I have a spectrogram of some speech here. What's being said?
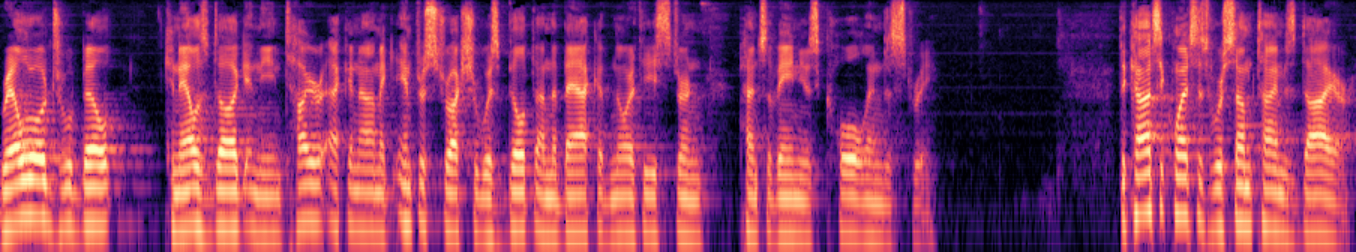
Railroads were built, canals dug, and the entire economic infrastructure was built on the back of northeastern Pennsylvania's coal industry. The consequences were sometimes dire.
